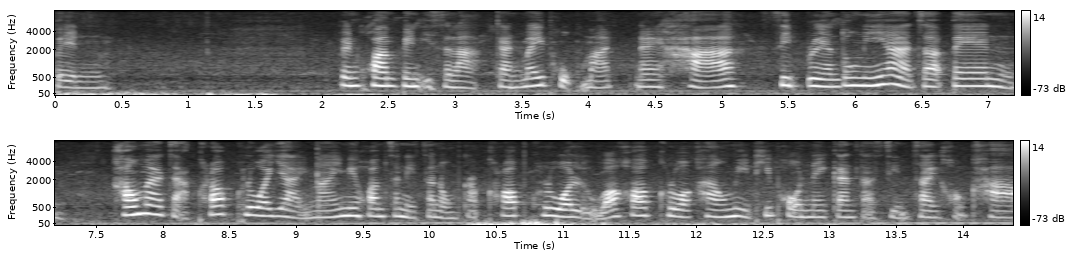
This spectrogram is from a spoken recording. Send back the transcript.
เป็นเป็นความเป็นอิสระกันไม่ผูกมัดนะคะ สิบเหรียญตรงนี้อาจจะเป็นเขามาจากครอบครัวใหญ่ไหมมีความสนิทสนมกับครอบครัว หรือว่าครอบครัวเขามีทธิพลในการตัดสินใจของเขา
